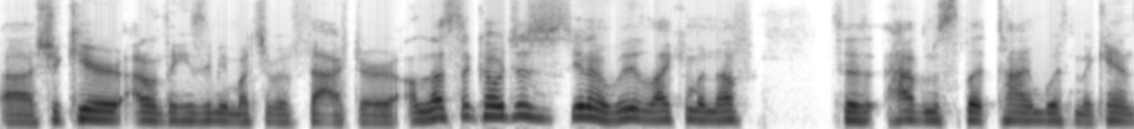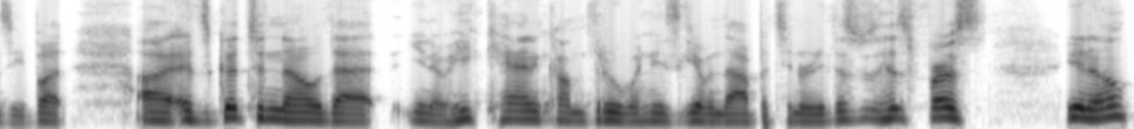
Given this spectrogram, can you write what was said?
Uh, Shakir, I don't think he's gonna be much of a factor unless the coaches, you know, really like him enough to have him split time with McKenzie. But uh, it's good to know that you know he can come through when he's given the opportunity. This was his first, you know,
